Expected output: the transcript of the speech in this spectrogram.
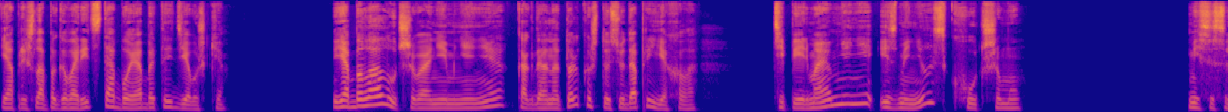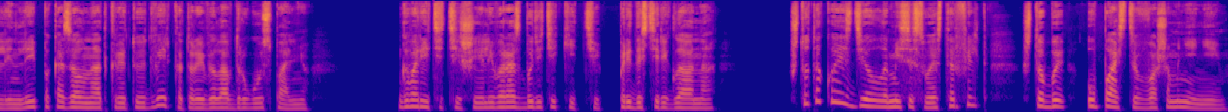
Я пришла поговорить с тобой об этой девушке. Я была лучшего о ней мнения, когда она только что сюда приехала. Теперь мое мнение изменилось к худшему». Миссис Линли показала на открытую дверь, которая вела в другую спальню. «Говорите тише, или вы разбудите Китти», — предостерегла она. «Что такое сделала миссис Уэстерфилд, чтобы упасть в вашем мнении?»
